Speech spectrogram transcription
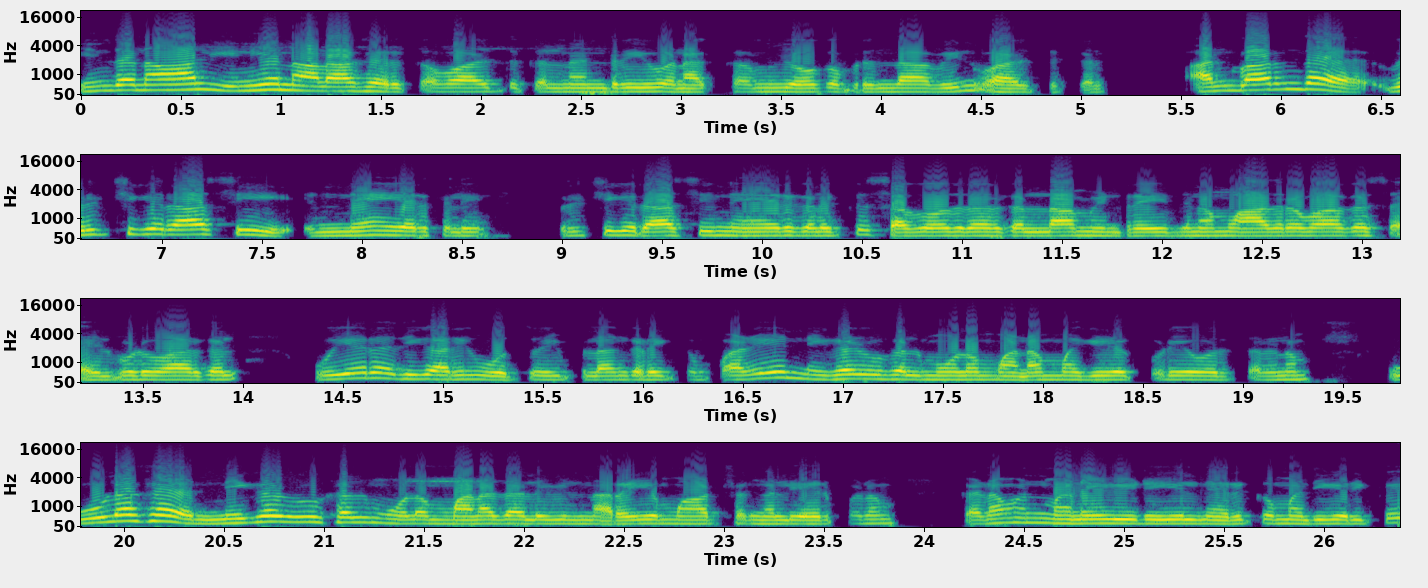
இந்த நாள் இனிய நாளாக இருக்க வாழ்த்துக்கள். நன்றி வணக்கம். யோக பிருந்தாவின் வாழ்த்துக்கள். அன்பார்ந்த விருச்சிக ராசி நேயர்களே விருச்சிக ராசி நேயர்களுக்கு சகோதரர்கள்லாம் இன்றைய தினம் ஆதரவாக செயல்படுவார்கள். உயர் அதிகாரி ஒத்துழைப்பெல்லாம் கிடைக்கும். பழைய நிகழ்வுகள் மூலம் மனம் மகிழக்கூடிய ஒரு தருணம். உலக நிகழ்வுகள் மூலம் மனதளவில் நிறைய மாற்றங்கள் ஏற்படும். கணவன் மனைவி இடையில் நெருக்கம் அதிகரிக்க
